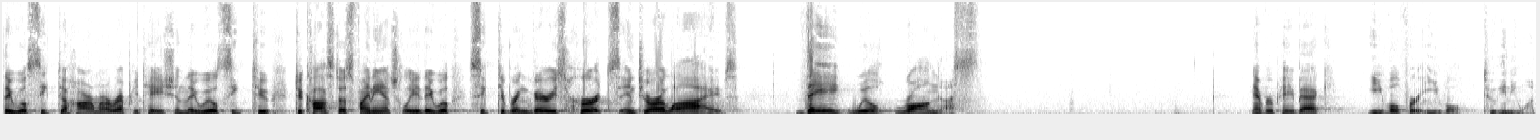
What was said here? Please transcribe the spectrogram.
They will seek to harm our reputation. They will seek to, to cost us financially. They will seek to bring various hurts into our lives. They will wrong us. Never pay back evil for evil to anyone.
